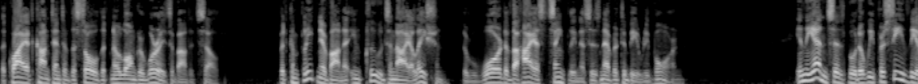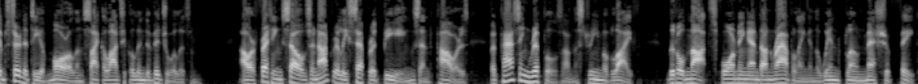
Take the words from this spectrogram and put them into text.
the quiet content of the soul that no longer worries about itself. But complete nirvana includes annihilation. The reward of the highest saintliness is never to be reborn. In the end, says Buddha, we perceive the absurdity of moral and psychological individualism. Our fretting selves are not really separate beings and powers, but passing ripples on the stream of life, little knots forming and unraveling in the wind-blown mesh of fate.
